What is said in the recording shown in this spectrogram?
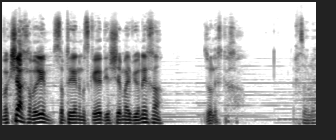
בבקשה, חברים, סבתריאן המזכרת, ישמה אביונך. זה הולך ככה. איך זה הולך?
